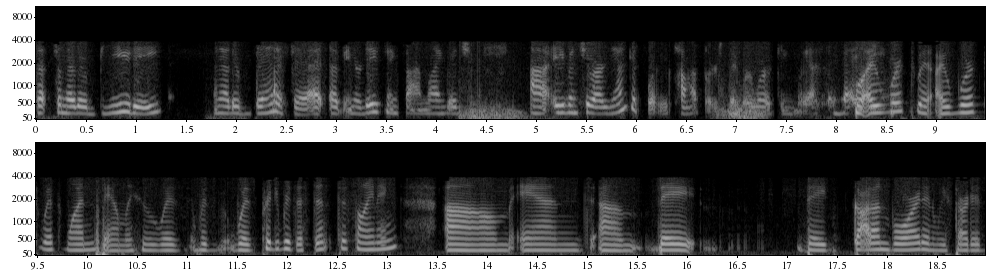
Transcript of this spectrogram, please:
that's another beauty, another benefit of introducing sign language uh, even to our youngest little toddlers that we're working with. Well, I worked with I worked with one family who was was was pretty resistant to signing, um, and um, they they got on board and we started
